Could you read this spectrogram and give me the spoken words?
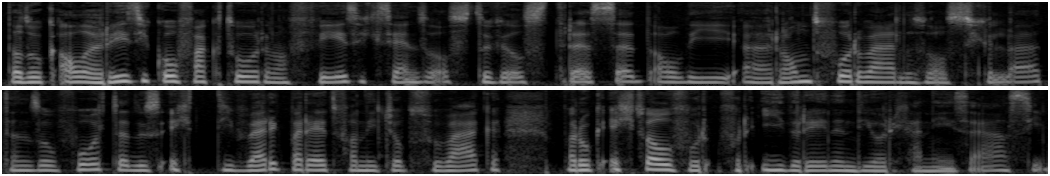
dat ook alle risicofactoren afwezig zijn, zoals te veel stress, al die randvoorwaarden zoals geluid enzovoort. Dus echt die werkbaarheid van die jobs bewaken, maar ook echt wel voor, voor iedereen in die organisatie.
